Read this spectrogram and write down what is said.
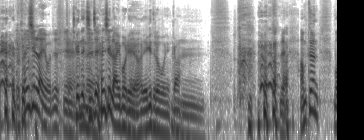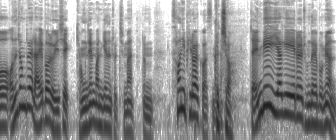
현실 라이벌이죠, 진짜. 예. 근데 진짜 현실 라이벌이에요. 얘기 들어보니까. 음. 네. 아무튼 뭐 어느 정도의 라이벌 의식, 경쟁 관계는 좋지만 좀 선이 필요할 것 같습니다. 그렇죠. 자, NBA 이야기를 좀 더 해보면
